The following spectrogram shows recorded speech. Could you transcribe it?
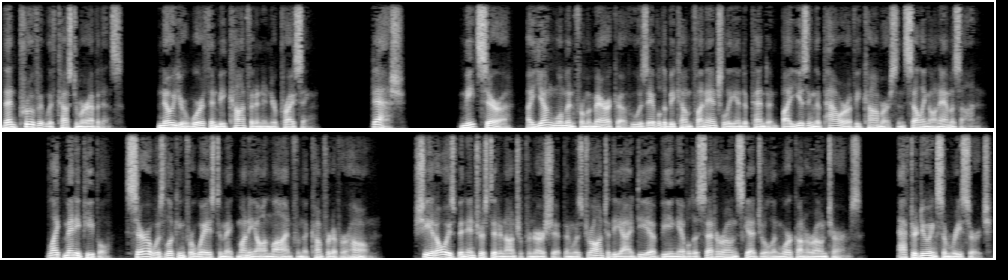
then prove it with customer evidence. Know your worth and be confident in your pricing. Dash. Meet Sarah, a young woman from America who was able to become financially independent by using the power of e commerce and selling on Amazon. Like many people, Sarah was looking for ways to make money online from the comfort of her home. She had always been interested in entrepreneurship and was drawn to the idea of being able to set her own schedule and work on her own terms. After doing some research,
